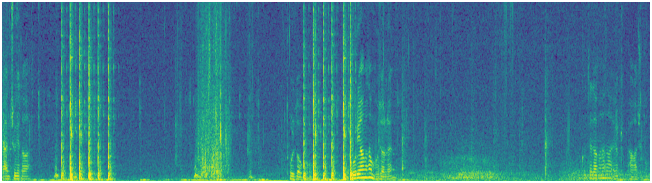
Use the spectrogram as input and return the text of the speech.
안쪽에다가 돌도 없고 돌이 항상 모자라요 끝에다가 하나 이렇게 박아주고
